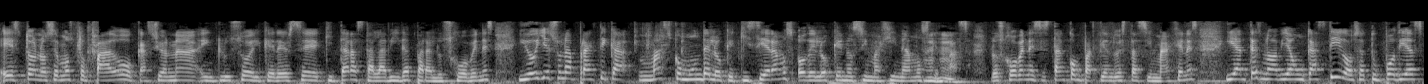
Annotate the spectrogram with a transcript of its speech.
Esto nos hemos topado, ocasiona incluso el quererse quitar hasta la vida para los jóvenes y hoy es una práctica más común de lo que quisiéramos o de lo que nos imaginamos que pasa. Los jóvenes están compartiendo estas imágenes y antes no había un castigo, o sea, tú podías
